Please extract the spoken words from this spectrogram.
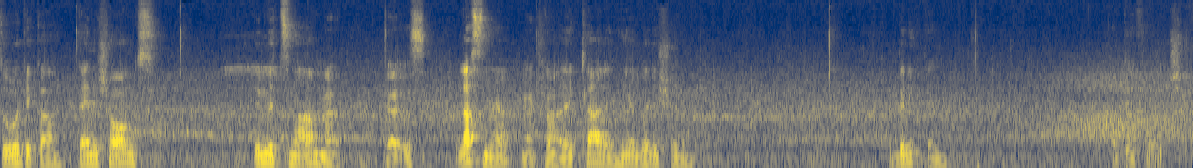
So, Dicker, deine Chance. Den willst du haben? na, der ist, Lassen, ja? ja klar. Alles klar, dann hier, bitteschön. Wo bin ich denn? Hab den falsch.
